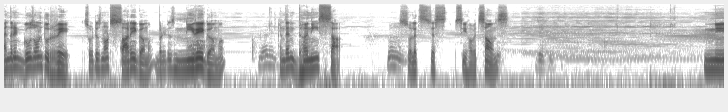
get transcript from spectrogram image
and then it goes on to re so it इज़ नॉट सारे गम बट इट इज़ नीरे गम and then dha ni sa so let's just see how it sound ni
